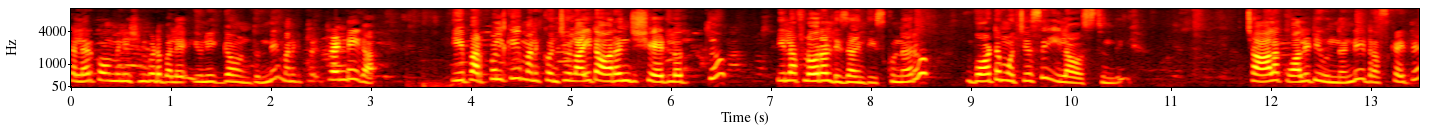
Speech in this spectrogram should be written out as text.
కలర్ కాంబినేషన్ కూడా భలే యూనిక్గా ఉంటుంది. మనకి ట్రెండీగా. ఈ పర్పుల్కి మనకి కొంచెం లైట్ ఆరెంజ్ షేడ్లతో ఇలా ఫ్లోరల్ డిజైన్ తీసుకున్నారు. బాటమ్ వచ్చేసి ఇలా వస్తుంది. చాలా క్వాలిటీ ఉందండి. డ్రెస్కి అయితే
